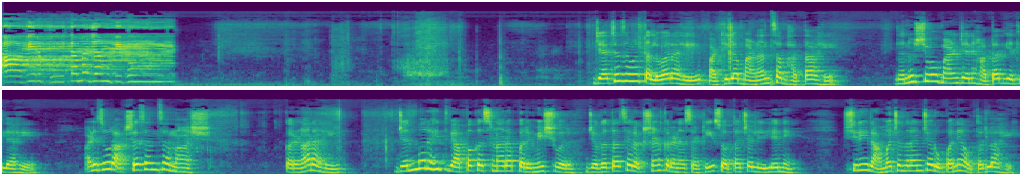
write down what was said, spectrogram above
आविर्भूतमजं विभुम्. ज्याच्याजवळ तलवार आहे पाठीला बाणांचा भाता आहे. धनुष्य व बाण ज्याने हातात घेतले आहे आणि जो राक्षसांचा नाश करणार आहे जन्मरहित व्यापक असणारा परमेश्वर जगताचे रक्षण करण्यासाठी स्वतःच्या लीलेने श्री रामचंद्रांच्या रूपाने अवतरला आहे.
